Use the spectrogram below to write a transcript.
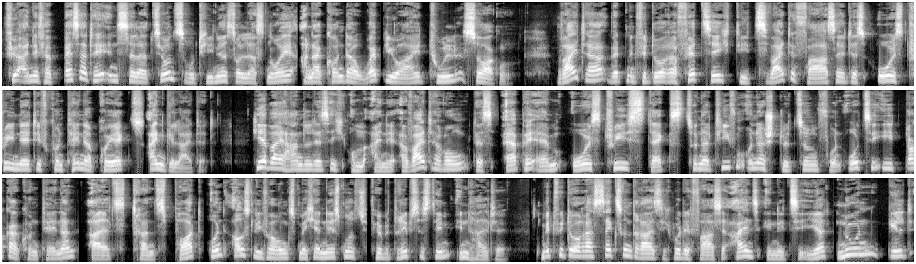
Für eine verbesserte Installationsroutine soll das neue Anaconda Web UI-Tool sorgen. Weiter wird mit Fedora 40 die zweite Phase des OS3 Native Container Projekts eingeleitet. Hierbei handelt es sich um eine Erweiterung des RPM OS Tree Stacks zur nativen Unterstützung von OCI Docker Containern als Transport- und Auslieferungsmechanismus für Betriebssysteminhalte. Mit Fedora 36 wurde Phase 1 initiiert. Nun gilt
